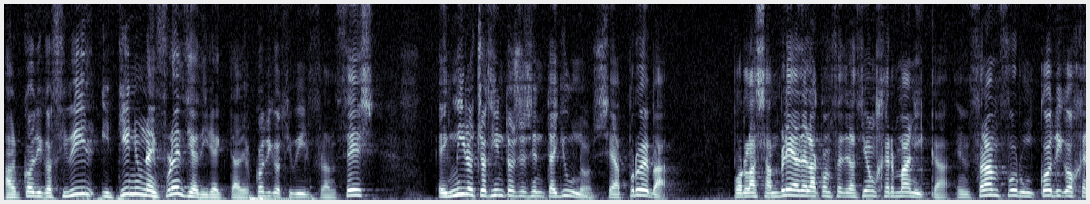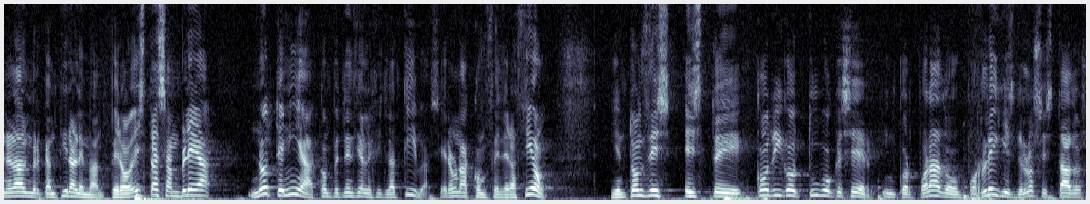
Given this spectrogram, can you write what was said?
al Código Civil y tiene una influencia directa del Código Civil francés. En 1861 se aprueba por la Asamblea de la Confederación Germánica en Frankfurt un Código General Mercantil Alemán, pero esta Asamblea no tenía competencias legislativas, era una confederación. Y entonces este código tuvo que ser incorporado por leyes de los estados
